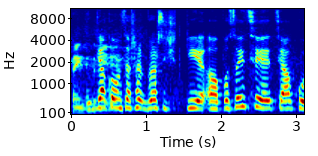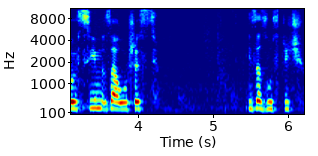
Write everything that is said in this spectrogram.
Thanks the Дякую вам media. за ваші чіткі е, позиції. Дякую всім за участь і за зустріч.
